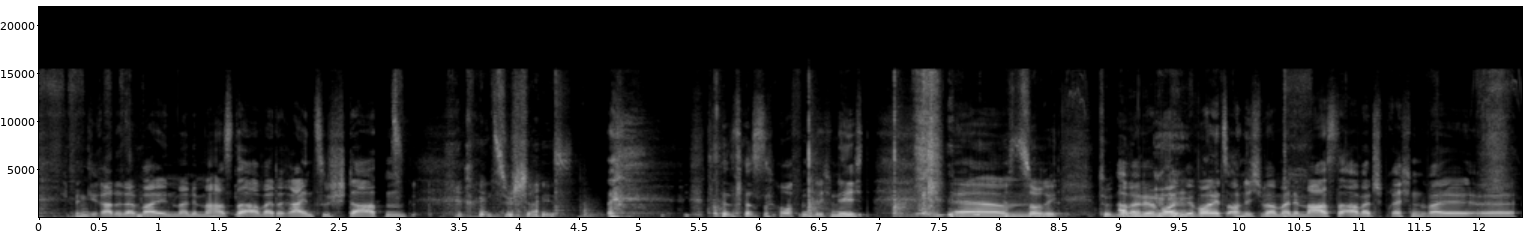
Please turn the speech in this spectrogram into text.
ich bin gerade dabei, in meine Masterarbeit reinzustarten. Zu scheiß. das hoffentlich nicht. Ähm, Sorry. Tut mir Aber leid. wir wollen, wir wollen jetzt auch nicht über meine Masterarbeit sprechen, weil äh,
